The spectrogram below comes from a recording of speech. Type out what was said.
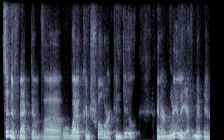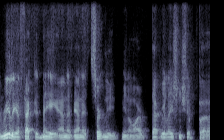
it's an effect of uh, what a controller can do. And it really, it really affected me. And, and it certainly, you know, our, that relationship uh,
